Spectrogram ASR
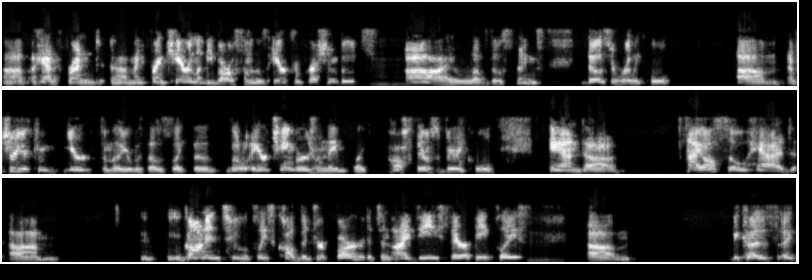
Uh, I had a friend, uh, my friend Karen, let me borrow some of those air compression boots. Mhm. I love those things. Those are really cool. Um, I'm sure you're com- you're familiar with those, like the little air chambers, Yep. and they like oh, those are very cool. And uh, I also had um, gone into a place called the Drip Bar. It's an IV therapy place. Mm. Um, because I,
